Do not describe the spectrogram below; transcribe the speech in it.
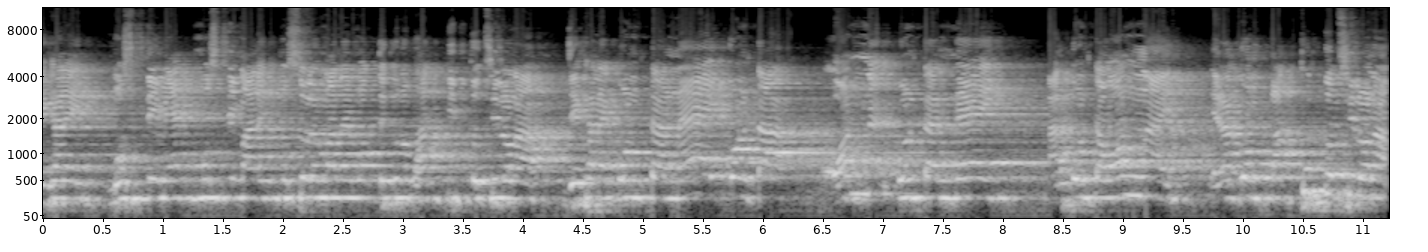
যেখানে মুসলিম এক মুসলিম আরেক মুসলমানের মধ্যে কোনো ভাতৃত্ব ছিল না, যেখানে কোনটা ন্যায়, কোনটা অন্যায়, কোনটা ন্যায় আর কোনটা অন্যায় এরকম পার্থক্য ছিল না।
